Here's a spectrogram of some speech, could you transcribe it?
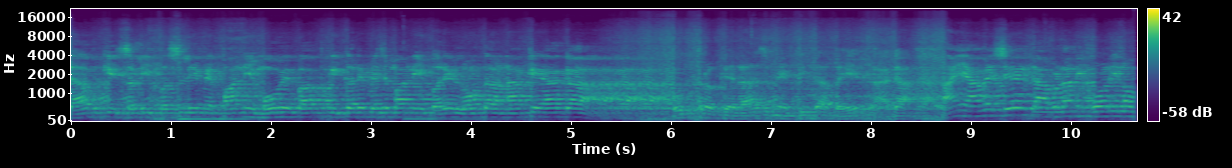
ડાબકી સલી પસલી મે પાણી મોવે બાપકી કરે મિજમાની. ભરે લોંદા નાકે આગા. પુત્ર કે રાજ મે પિતા ભય આગા અહીં આવે છે, ડાબડાની કોળીનો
